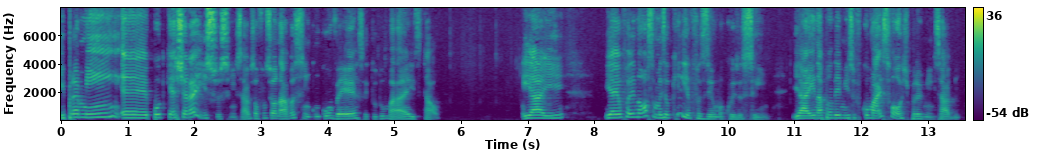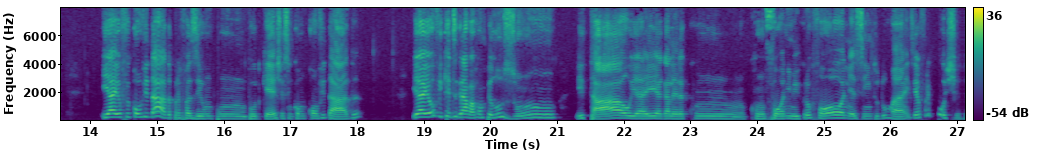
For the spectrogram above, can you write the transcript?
E para mim, é, podcast era isso, assim, sabe? Só funcionava assim, com conversa e tudo mais e tal. E aí, e aí eu falei, nossa, mas eu queria fazer uma coisa assim. E aí na pandemia isso ficou mais forte para mim, sabe? E aí eu fui convidada para fazer um, um, podcast, assim, como convidada. E aí eu vi que eles gravavam pelo Zoom e tal, e aí a galera com, com fone microfone, assim, tudo mais. E eu falei, poxa,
